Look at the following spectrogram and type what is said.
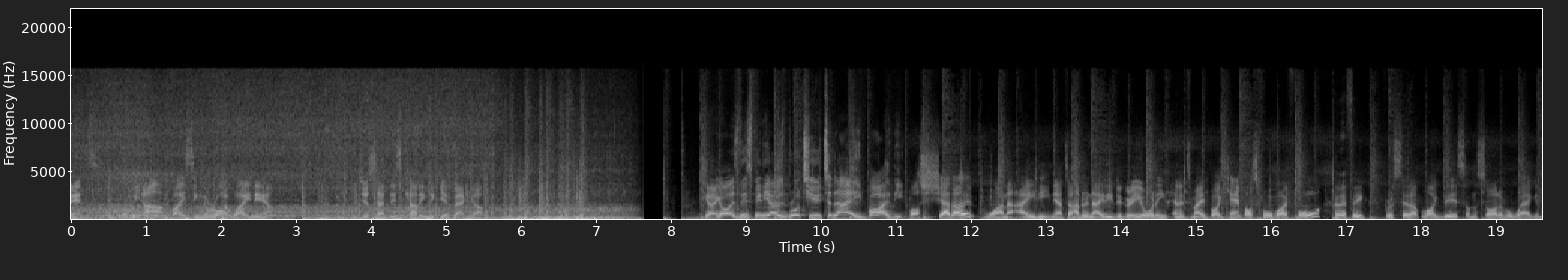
Intense, but we are facing the right way now. We just had this cutting to get back up. G'day guys, this video is brought to you today by the Boss Shadow 180. Now it's 180 degree awning and it's made by CampBoss 4x4, perfect for a setup like this on the side of a wagon.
